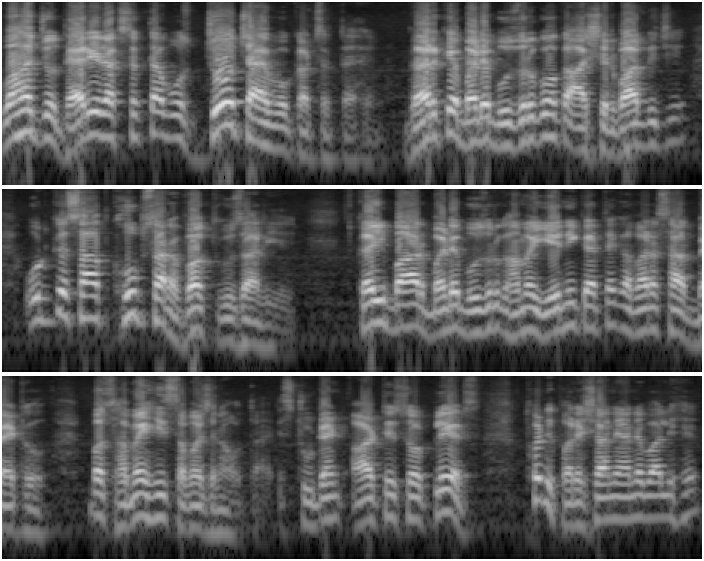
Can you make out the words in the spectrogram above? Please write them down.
वह जो धैर्य रख सकता है, वो जो चाहे वो कर सकता है। घर के बड़े बुज़ुर्गों का आशीर्वाद दीजिए। उनके साथ खूब सारा वक्त गुजारिए। कई बार बड़े बुज़ुर्ग हमें ये नहीं कहते कि हमारे साथ बैठो। बस हमें ही समझना होता है। स्टूडेंट, आर्टिस्ट और प्लेयर्स, थोड़ी परेशानी आने वाली है।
